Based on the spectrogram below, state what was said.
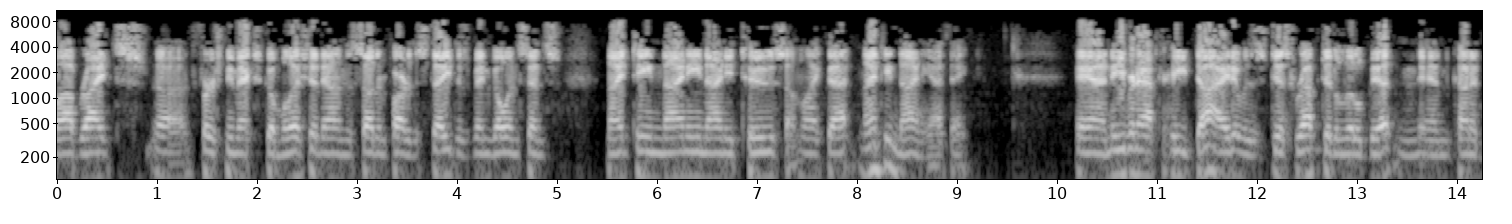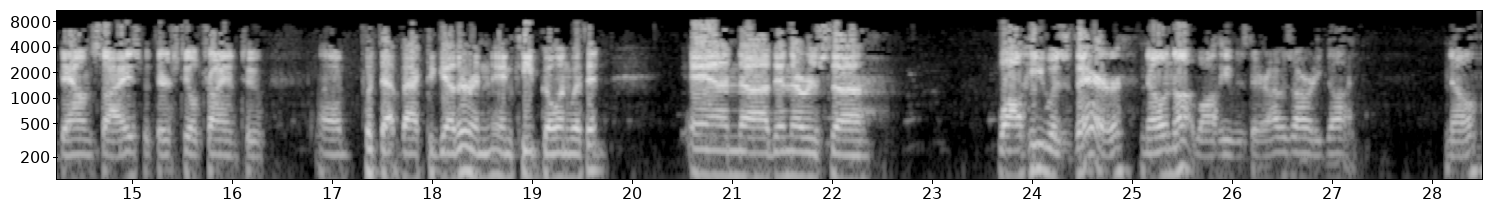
Bob Wright's, uh, first New Mexico militia down in the southern part of the state has been going since 1990, 92, something like that. 1990, I think. And even after he died, it was disrupted a little bit and, and kind of downsized, but they're still trying to, uh, put that back together and, and keep going with it. And, uh, then there was, uh, while he was there, no, not while he was there. I was already gone. No,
